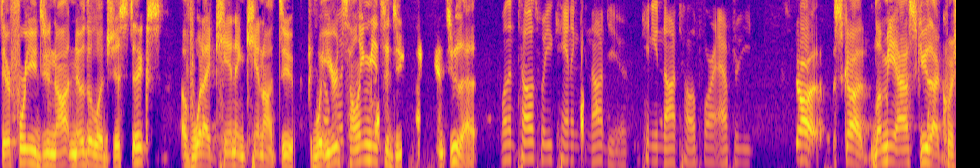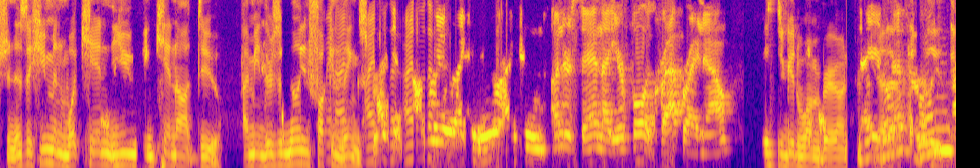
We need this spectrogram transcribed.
Therefore, you do not know the logistics of what I can and cannot do. What So you're what- telling me to do, I can't do that. Well then tell us what you can and cannot do. Can you not teleport after you Scott, Scott, let me ask you that question. As a human, what can you and cannot do? I mean, there's a million fucking I, things. I know I that can, I know I'll tell you that I can do. I can understand that you're full of crap right now. It's a good one, bro. That The, the only, the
